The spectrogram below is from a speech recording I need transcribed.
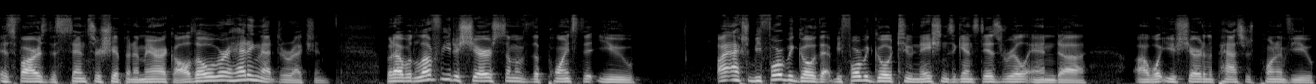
as far as the censorship in America, although we're heading that direction. But I would love for you to share some of the points that you. I Actually, before we go that, before we go to nations against Israel and uh, uh, what you shared in the pastor's point of view,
